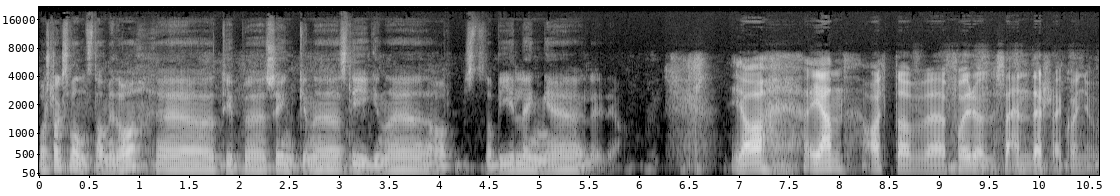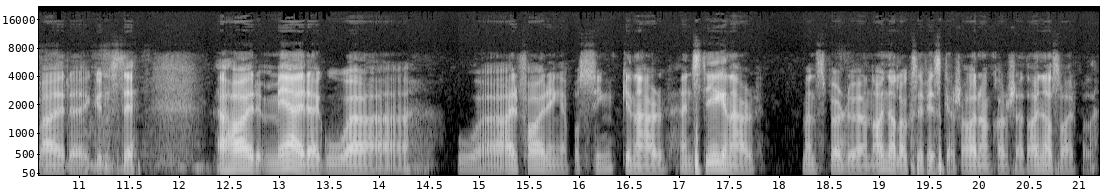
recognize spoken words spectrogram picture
Hva slags vannstand vil du ha? Eh, type synkende, stigende, har stabil lenge, eller ja. Ja, igjen, alt av eh, forhold som endrer seg, kan jo være eh, gunstig. Jeg har mer gode, gode erfaringer på synkende elv enn stigende elv. Men spør du en annen laksefisker, så har han kanskje et annet svar på det.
